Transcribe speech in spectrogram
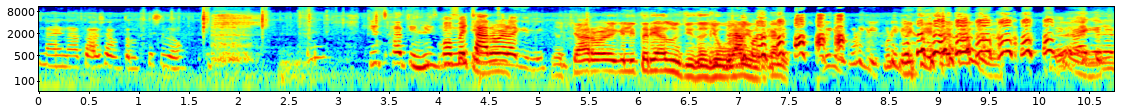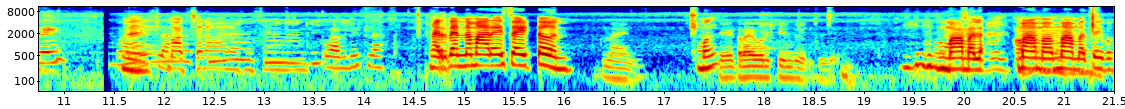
नाही. ना आता अशा उतरत कशी जाऊ? हीच खाती हीच मम्मी चार वेळा गेली. चार वेळा गेली तरी अजून तिचं जेवण आली होती खाली. कुठे गेली, कुठे गेली, कुठे गेली? काय गेलं रे वाघ दिसला. अरे त्यांना मारायचं आहे टर्न. नाही मग? ते ड्रायव्हर चेंज होईल तुझे मामाला मामा मामाचं हे बघ.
